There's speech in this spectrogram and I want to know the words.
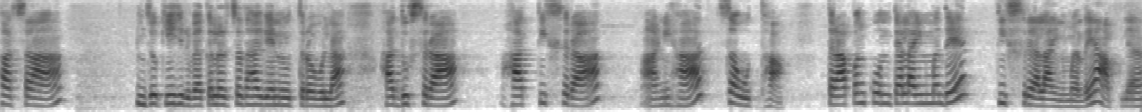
फासा जो की हिरव्या कलरच्या धाग्याने उतरवला हा दुसरा हा तिसरा आणि हा चौथा. तर आपण कोणत्या लाईनमध्ये? तिसऱ्या लाईनमध्ये आपल्या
